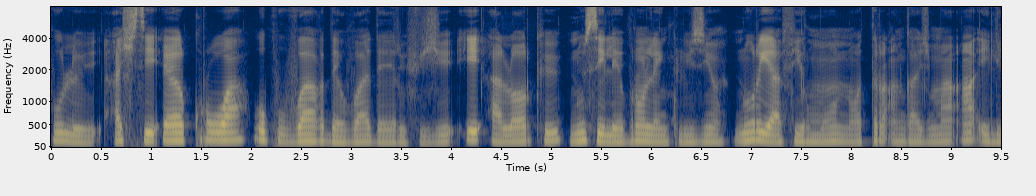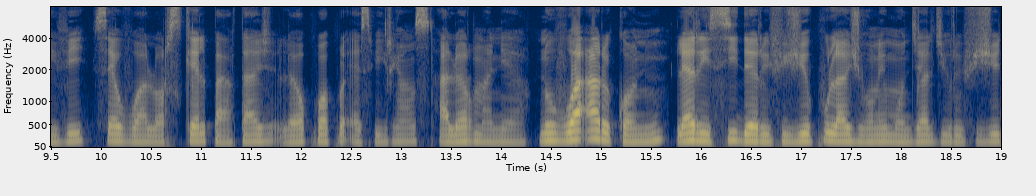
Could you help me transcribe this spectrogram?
pour le HCR croient au pouvoir des voix des réfugiés et alors que nous célébrons l'inclusion, nous réaffirmons notre engagement à élever ces voix lorsqu'elles partagent leur propre expérience à leur manière. Nos voix a reconnu les récits des réfugiés pour la journée mondiale du réfugié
